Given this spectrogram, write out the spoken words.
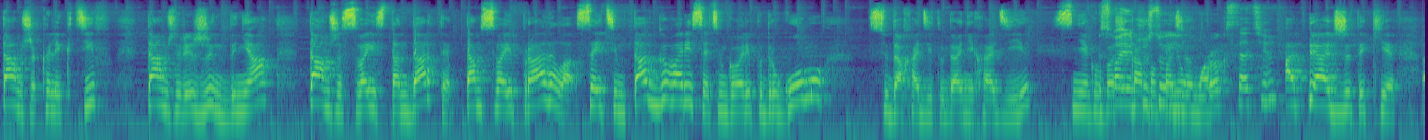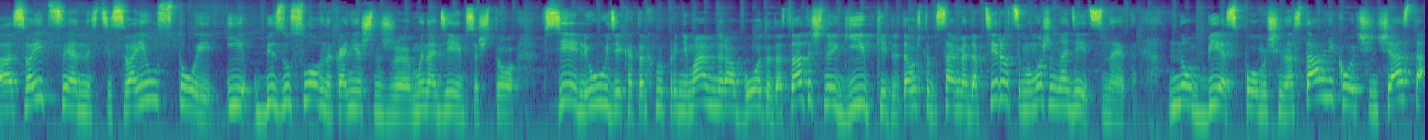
Там же коллектив, там же режим дня, там же свои стандарты, там свои правила. С этим так говори, с этим говори по-другому. Сюда ходи, туда не ходи снег в Свое башка чувство попадет. юмора, кстати. Опять же таки, а, свои ценности, свои устои. И, безусловно, конечно же, мы надеемся, что все люди, которых мы принимаем на работу, достаточно гибкие для того, чтобы сами адаптироваться, мы можем надеяться на это. Но без помощи наставника очень часто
